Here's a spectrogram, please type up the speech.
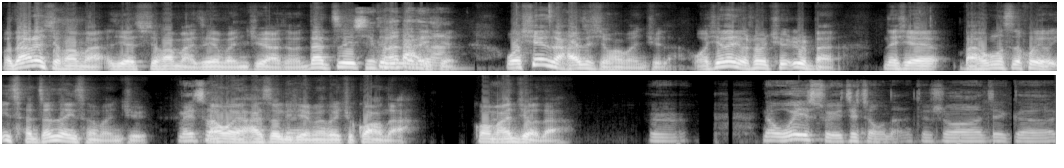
我当然喜欢买，也喜欢买这些文具啊什么，但至于更大一些，我现在还是喜欢文具的。我现在有时候去日本。那些百货公司会有一层整整一层文具，没错。那我也还是李姐妹会去逛的，逛蛮久的。嗯，那我也属于这种的，就是说这个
